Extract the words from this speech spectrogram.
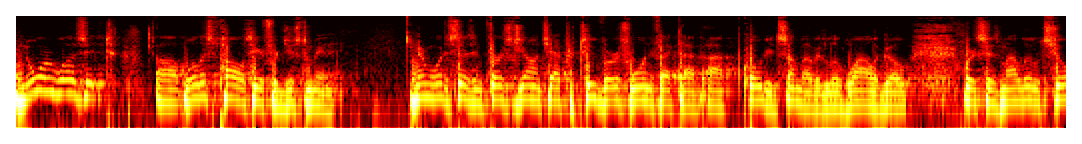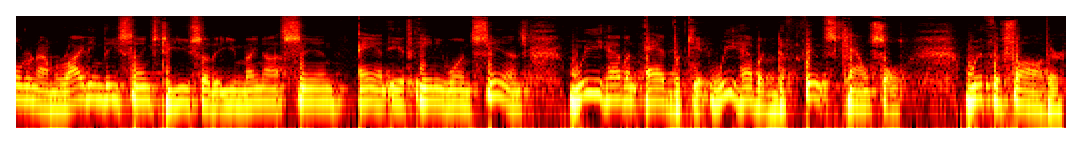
Nor was it, uh, well, let's pause here for just a minute. Remember what it says in 1 John chapter 2 verse 1. In fact, I, I, quoted some of it a little while ago where it says, My little children, I'm writing these things to you so that you may not sin. And if anyone sins, we have an advocate. We have a defense counsel with the Father,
